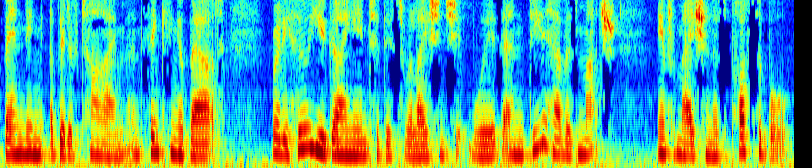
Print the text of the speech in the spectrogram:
spending a bit of time and thinking about really who are you going into this relationship with and do you have as much information as possible.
